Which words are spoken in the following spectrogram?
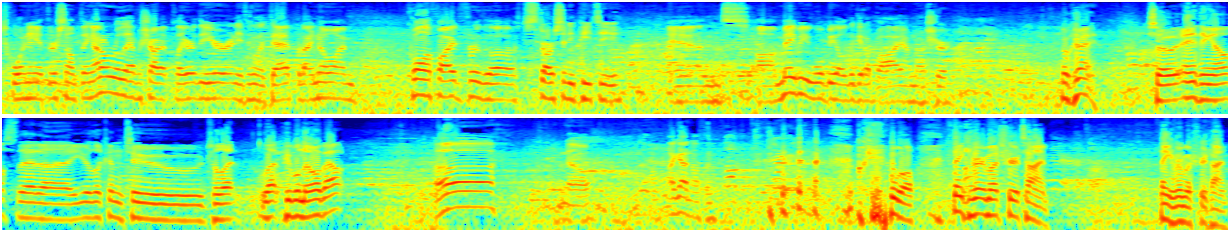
20th or something. I don't really have a shot at Player of the Year or anything like that, but I know I'm qualified for the Star City PT, and uh, maybe we'll be able to get a buy. I'm not sure. Okay. So, anything else that uh, you're looking to to let let people know about? Uh, no, I got nothing. Okay. Well, thank you very much for your time. Thank you very much for your time.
